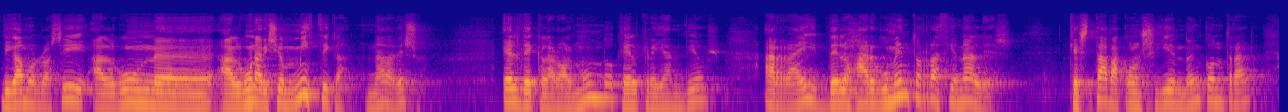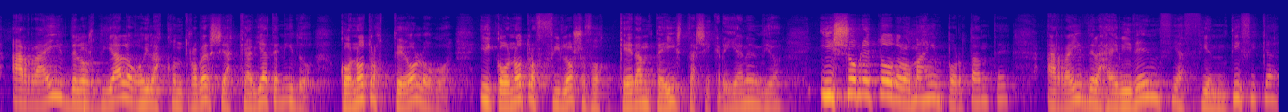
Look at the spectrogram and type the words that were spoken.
digámoslo así, algún, eh, alguna visión mística? Nada de eso. Él declaró al mundo que él creía en Dios a raíz de los argumentos racionales que estaba consiguiendo encontrar a raíz de los diálogos y las controversias que había tenido con otros teólogos y con otros filósofos que eran teístas y creían en Dios, y sobre todo, lo más importante, a raíz de las evidencias científicas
